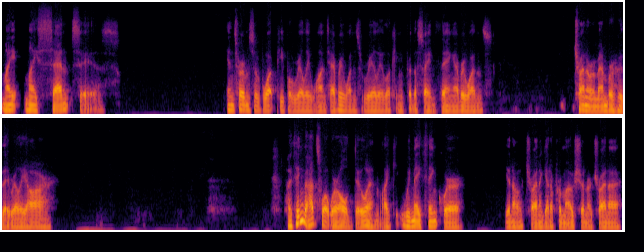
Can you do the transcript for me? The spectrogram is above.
my my sense is in terms of what people really want everyone's really looking for the same thing everyone's trying to remember who they really are I think that's what we're all doing. Like we may think we're, you know, trying to get a promotion or trying to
